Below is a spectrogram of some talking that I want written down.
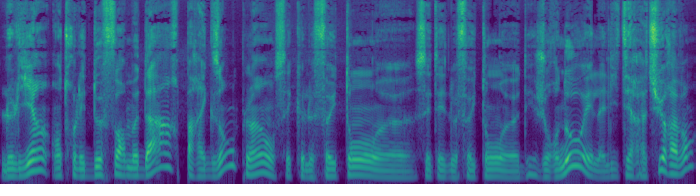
Le lien entre les deux formes d'art, par exemple, hein, on sait que le feuilleton, euh, c'était le feuilleton euh, des journaux et la littérature avant.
